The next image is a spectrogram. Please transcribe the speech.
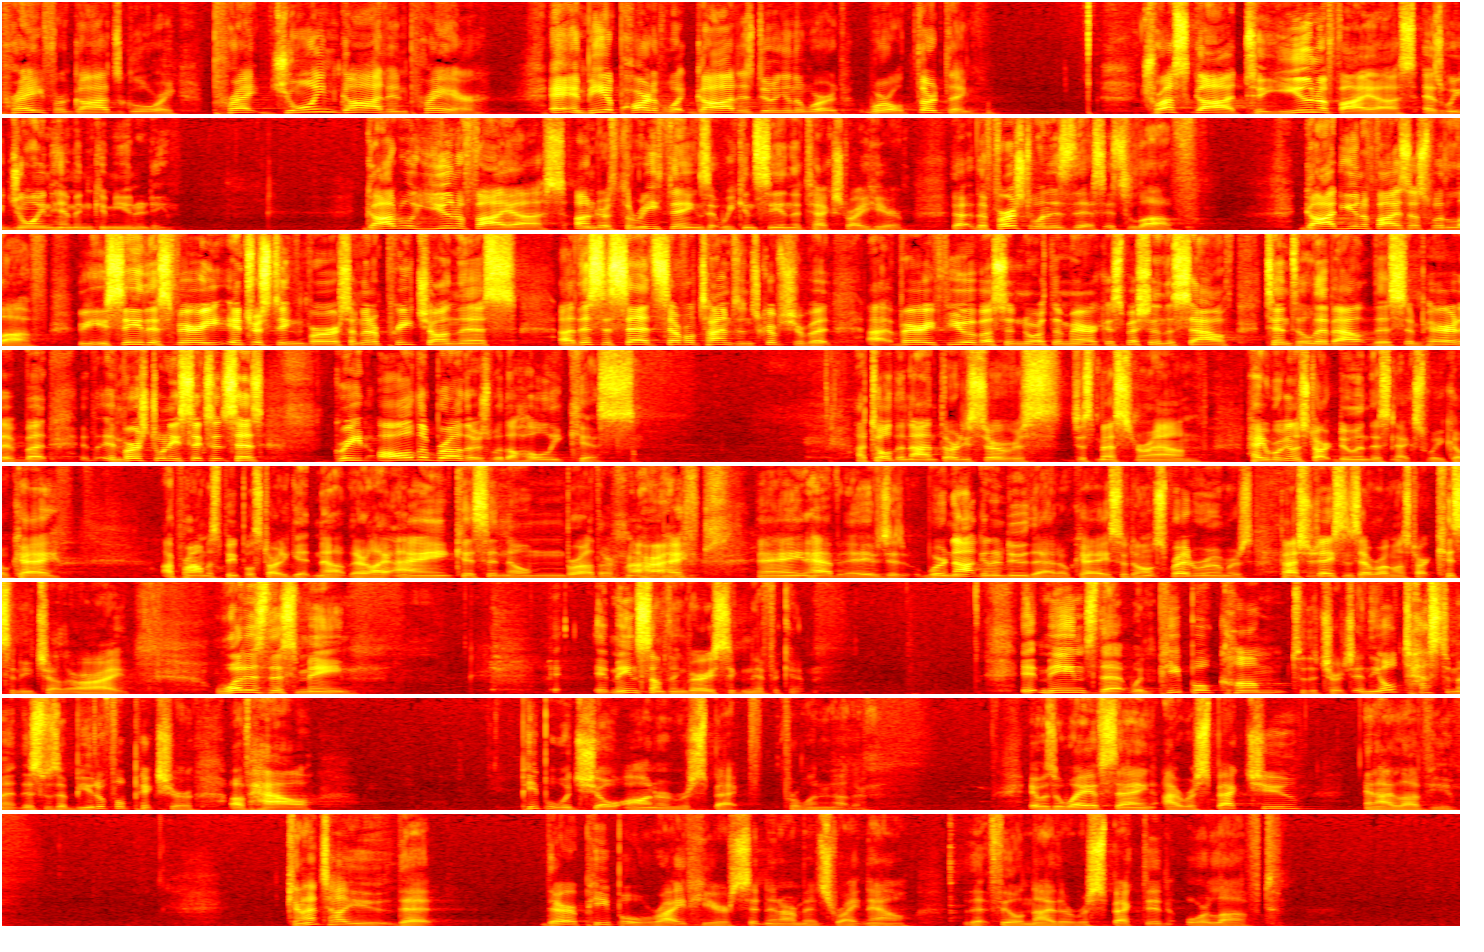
Pray for God's glory. Pray, join God in prayer and be a part of what God is doing in the world. Third thing, trust God to unify us as we join Him in community. God will unify us under three things that we can see in the text right here. The first one is this it's love. God unifies us with love. You see this very interesting verse. I'm going to preach on this. Uh, this is said several times in Scripture, but uh, very few of us in North America, especially in the South, tend to live out this imperative. But in verse 26, it says, Greet all the brothers with a holy kiss. I told the 930 service, just messing around, hey, we're going to start doing this next week, okay? I promise people started getting up. They're like, I ain't kissing no brother, all right? It ain't happening. It was just, we're not going to do that, okay? So don't spread rumors. Pastor Jason said we're going to start kissing each other, all right? What does this mean? It, it means something very significant. It means that when people come to the church, in the Old Testament, this was a beautiful picture of how people would show honor and respect for one another. It was a way of saying, I respect you and I love you. Can I tell you that there are people right here sitting in our midst right now that feel neither respected or loved?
